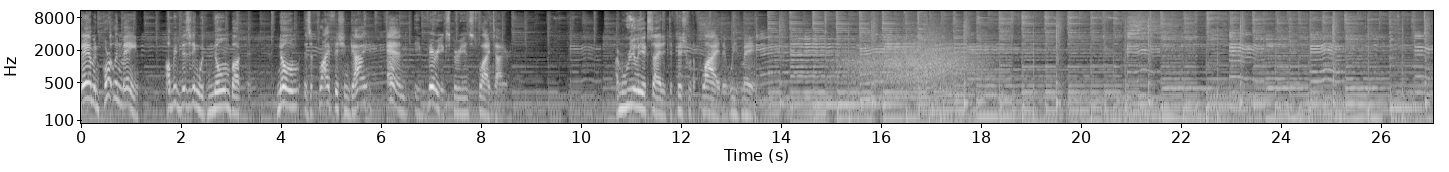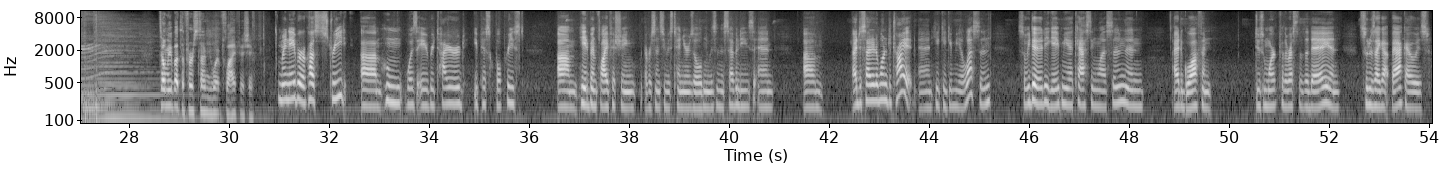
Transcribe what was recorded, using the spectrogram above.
Today I'm in Portland, Maine. I'll be visiting with Nome Buckman. Nome is a fly fishing guide and a very experienced fly tyer. I'm really excited to fish with a fly that we've made. Tell me about the first time you went fly fishing. My neighbor across the street, um, whom was a retired Episcopal priest, um, he had been fly fishing ever since he was 10 years old and he was in the 70s. And um, I decided I wanted to try it and he could give me a lesson. So he did. He gave me a casting lesson and I had to go off and do some work for the rest of the day. And as soon as I got back, I was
